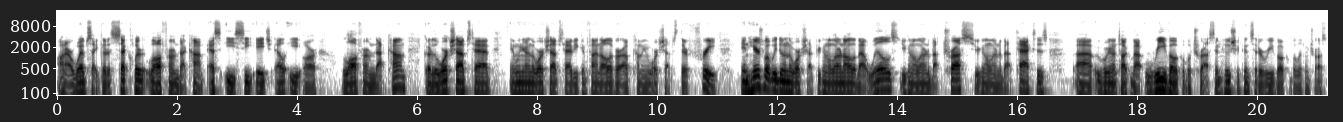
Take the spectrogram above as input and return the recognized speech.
on our website. Go to sechlerlawfirm.com, S E C H L E R lawfirm.com. Go to the workshops tab, and when you're on the workshops tab, you can find all of our upcoming workshops. They're free. And here's what we do in the workshop you're going to learn all about wills, you're going to learn about trusts, you're going to learn about taxes. Uh, we're going to talk about revocable trust and who should consider revocable living trust.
